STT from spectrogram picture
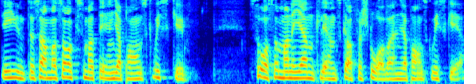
Det är ju inte samma sak som att det är en japansk whisky. Så som man egentligen ska förstå vad en japansk whisky är.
